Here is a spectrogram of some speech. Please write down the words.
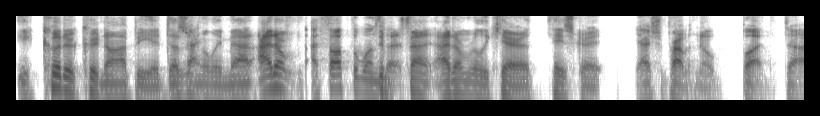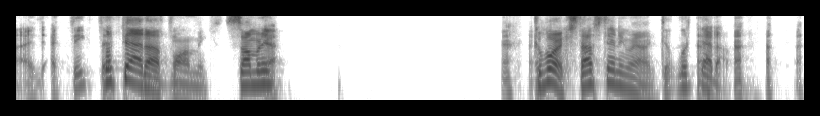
it could or could not be. It doesn't I- really matter. I don't. I thought the ones that I don't really care. It tastes great. yeah, I should probably know, but uh, I, I think that Look that up on me. Somebody. Good work. stop standing around. Look that up.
